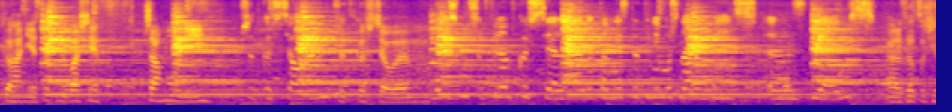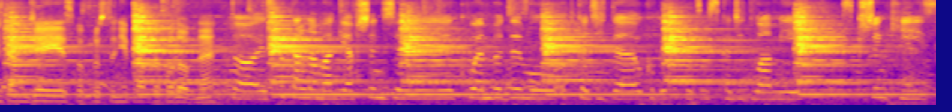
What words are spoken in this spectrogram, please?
i kochani, jesteśmy właśnie w Czamuli, przed kościołem. przed kościołem. Byliśmy przed chwilą w kościele, ale tam niestety nie można robić e, zdjęć. Ale to, co się tam dzieje, jest po prostu nieprawdopodobne. To jest totalna magia. Wszędzie kłęby dymu od kadzideł, kobiety chodzą z kadzidłami, skrzynki z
